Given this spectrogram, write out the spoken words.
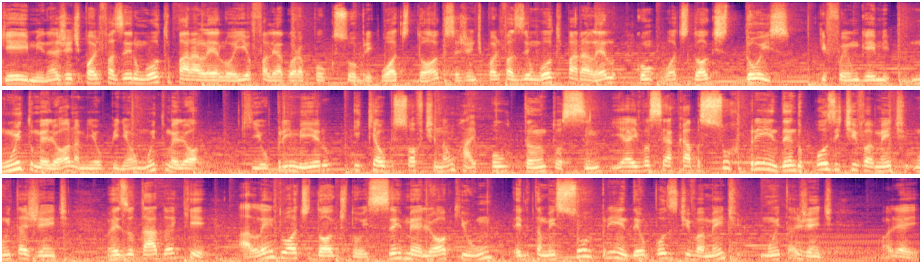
game, né? A gente pode fazer um outro paralelo aí, eu falei agora há pouco sobre Watch Dogs, a gente pode fazer um outro paralelo com Watch Dogs 2, que foi um game muito melhor, na minha opinião, muito melhor que o primeiro e que a Ubisoft não hypou tanto assim, e aí você acaba surpreendendo positivamente muita gente. O resultado é que, além do Watch Dogs 2 ser melhor que o 1, ele também surpreendeu positivamente muita gente. Olha aí.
